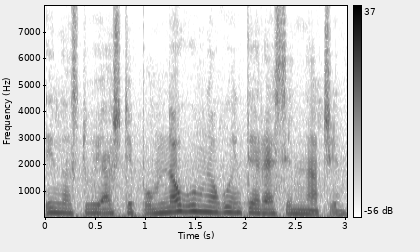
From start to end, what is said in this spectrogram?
и настояще по много, много интересен начин.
